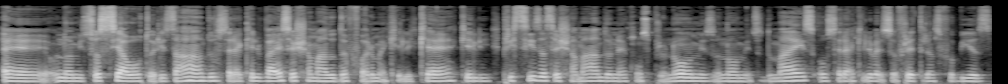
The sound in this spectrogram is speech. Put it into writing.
é, nome social autorizado? Será que ele vai ser chamado da forma que ele quer, que ele precisa ser chamado, né, com os pronomes, o nome e tudo mais? Ou será que ele vai sofrer transfobias?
